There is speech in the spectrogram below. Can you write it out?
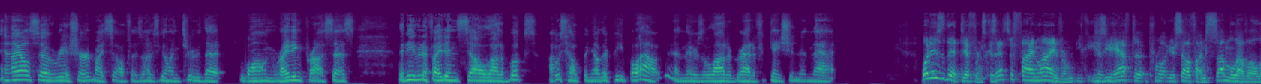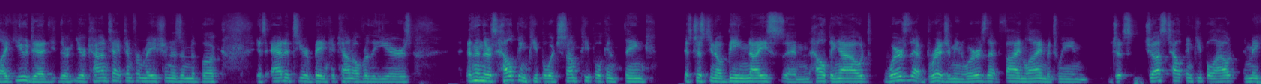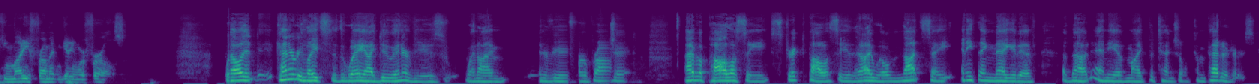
And I also reassured myself as I was going through that long writing process that even if I didn't sell a lot of books, I was helping other people out. And there's a lot of gratification in that. What is that difference? Because that's a fine line from because you have to promote yourself on some level, like you did. Your contact information is in the book, it's added to your bank account over the years. And then there's helping people, which some people can think it's just, you know, being nice and helping out. Where's that bridge? I mean, where's that fine line between just just helping people out and making money from it and getting referrals? Well, it, it kind of relates to the way I do interviews when I'm interviewing for a project. I have a policy, strict policy, that I will not say anything negative about any of my potential competitors.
